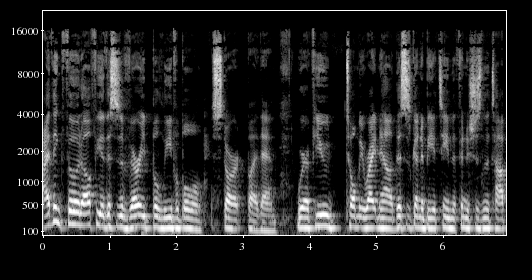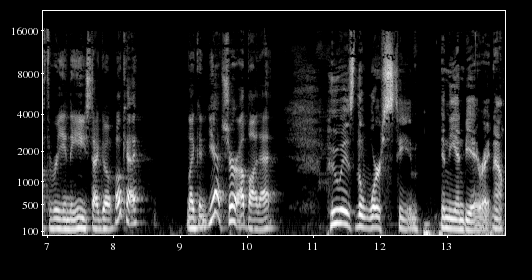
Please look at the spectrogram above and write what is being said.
I think Philadelphia, this is a very believable start by them. Where if you told me right now this is going to be a team that finishes in the top three in the East, I'd go, okay. Like, yeah, sure, I'll buy that. Who is the worst team in the NBA right now?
